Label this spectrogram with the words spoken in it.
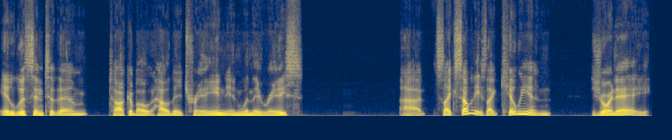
and listen to them talk about how they train and when they race, uh, it's like some of these, like Kilian Jornet.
